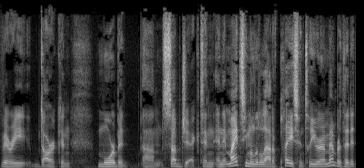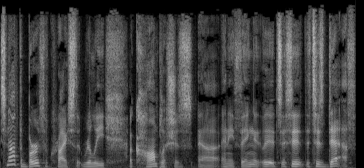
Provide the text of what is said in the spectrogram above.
very dark and morbid um, subject, and, and it might seem a little out of place until you remember that it's not the birth of Christ that really accomplishes uh, anything. It's, it's, it's his death.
